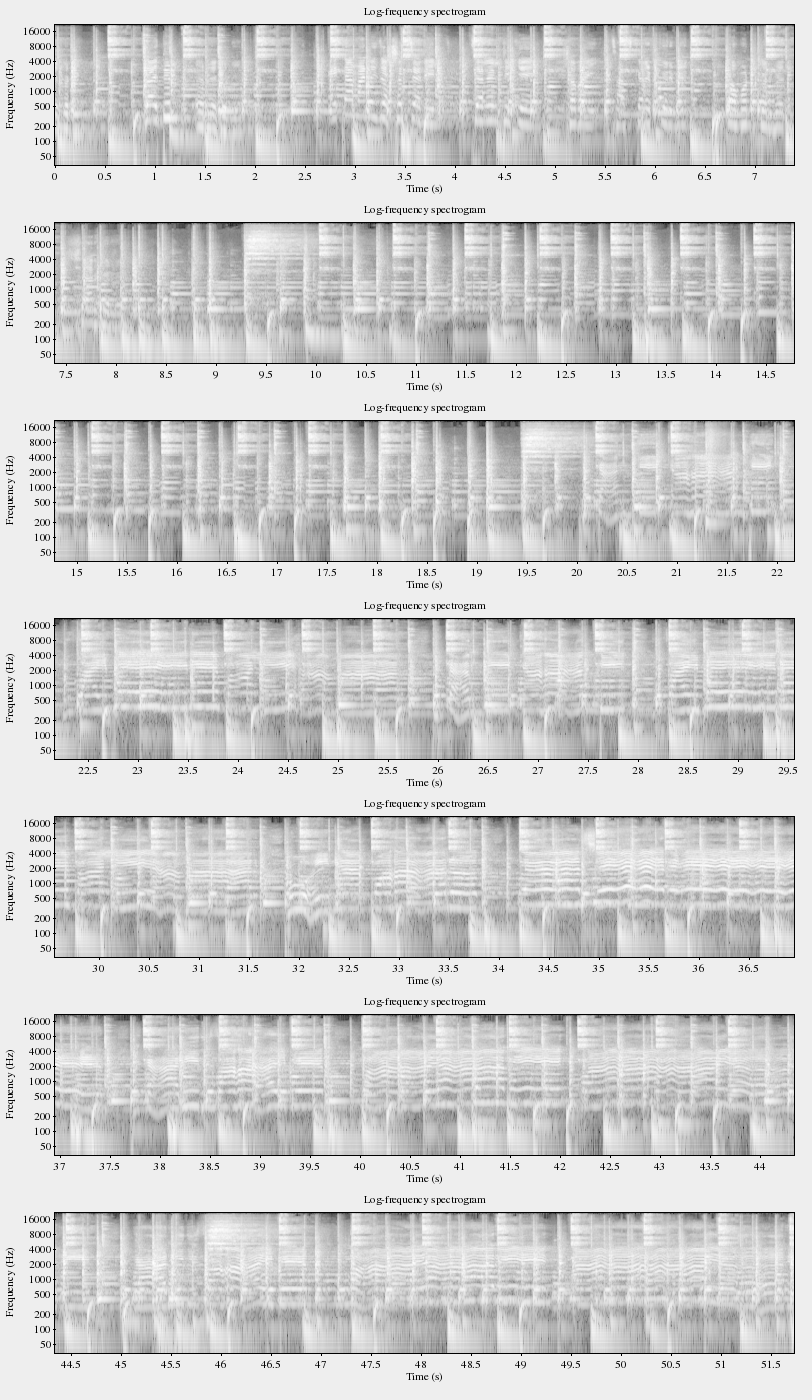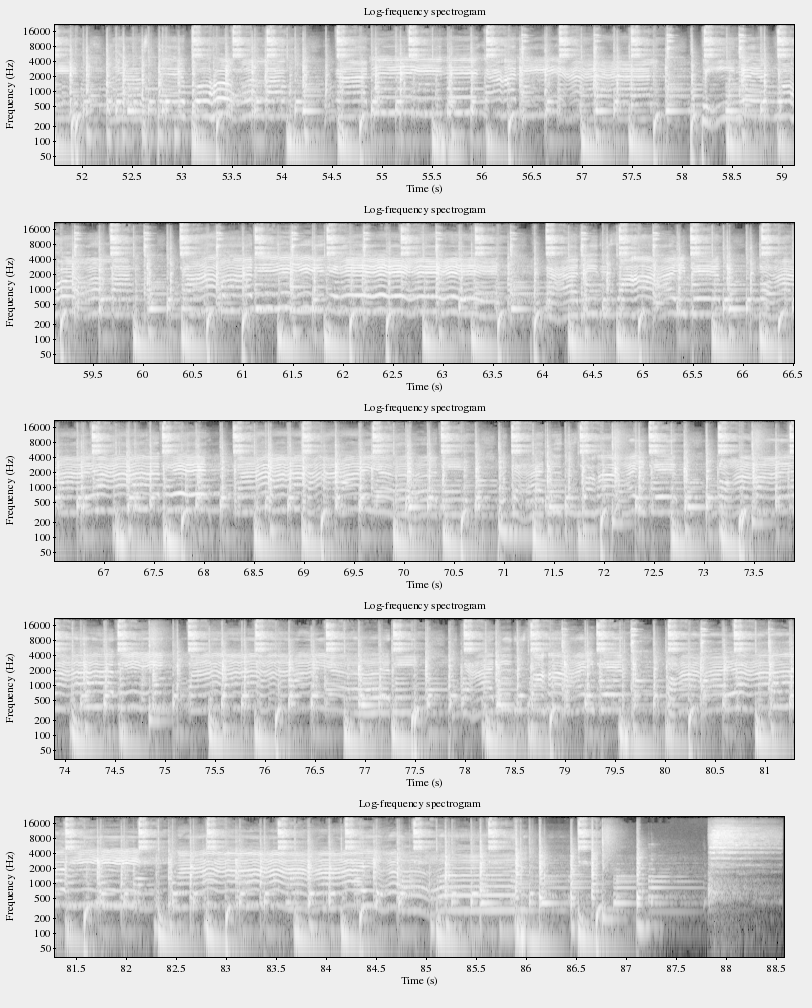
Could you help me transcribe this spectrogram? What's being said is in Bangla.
রেকর্ডিং। জাইদুল রেকর্ডিং। এটা আমার নিজস্ব চ্যানেল চ্যানেলটিকে সবাই সাবস্ক্রাইব করবেন কমেন্ট করবেন শেয়ার করবেন।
